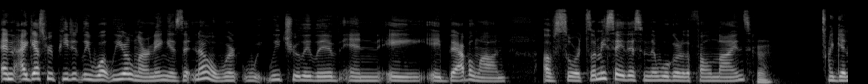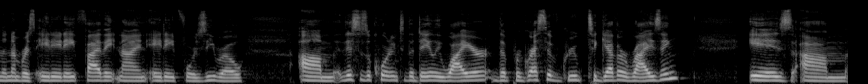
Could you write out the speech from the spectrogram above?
and I guess repeatedly what we are learning is that no, we're, we we truly live in a a Babylon of sorts. Let me say this and then we'll go to the phone lines. Okay. Again, the number is 888-589-8840. Um, this is according to the Daily Wire. The progressive group Together Rising is um,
